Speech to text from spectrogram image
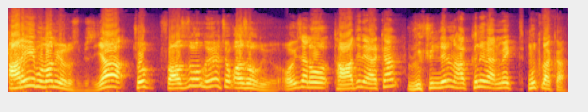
arayı bulamıyoruz biz. Ya çok fazla oluyor ya çok az oluyor. O yüzden o tadil erken rükünlerin hakkını vermek mutlaka.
